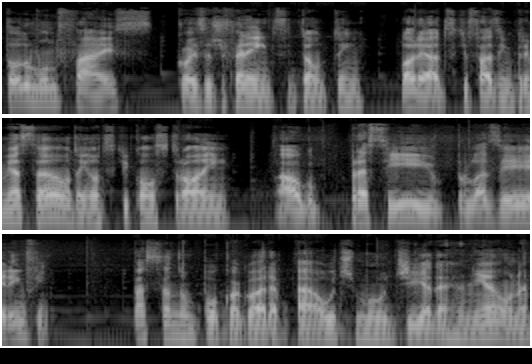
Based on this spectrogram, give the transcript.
todo mundo faz coisas diferentes. Então, tem laureados que fazem premiação, tem outros que constroem algo para si, pro lazer, enfim. Passando um pouco agora ao último dia da reunião, né?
